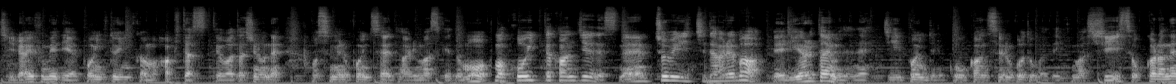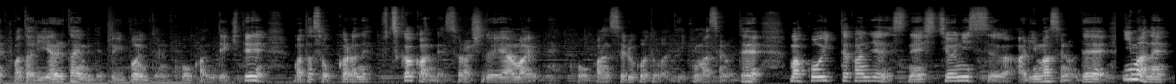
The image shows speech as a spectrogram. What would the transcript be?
チ、ライフメディア、ポイントインカム、ハピタスって私のね、おすすめのポイントサイトありますけども、まあこういった感じでですね、チョビリッチであれば、えー、リアルタイムでね、G ポイントに交換することができますし、そこからね、またリアルタイムで V ポイントに交換できて、またそこからね、2日間でソラシドエアマイルね、交換することができますので、まあこういった感じでですね、必要日数がありますので、今ね、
